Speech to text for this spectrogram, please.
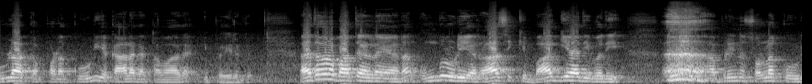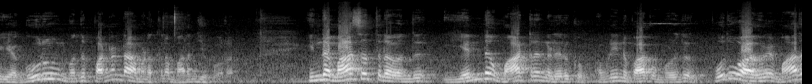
உள்ளாக்கப்படக்கூடிய காலகட்டமாக இப்போ இருக்குது அது தவிர பார்த்தீங்கன்னா உங்களுடைய ராசிக்கு பாக்யாதிபதி அப்படின்னு சொல்லக்கூடிய குருவும் வந்து பன்னெண்டாம் இடத்துல மறைஞ்சு போகிறார் இந்த மாதத்தில் வந்து என்ன மாற்றங்கள் இருக்கும் அப்படின்னு பார்க்கும்பொழுது பொதுவாகவே மாத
